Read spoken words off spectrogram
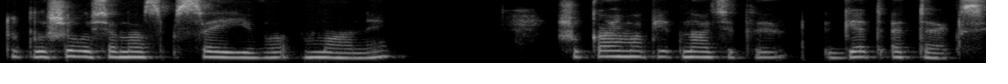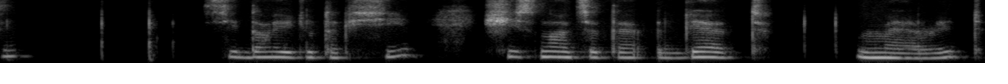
Тут лишилося нас save money. Шукаємо 15. Get a taxi. Сідають у таксі. 16. Get married.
